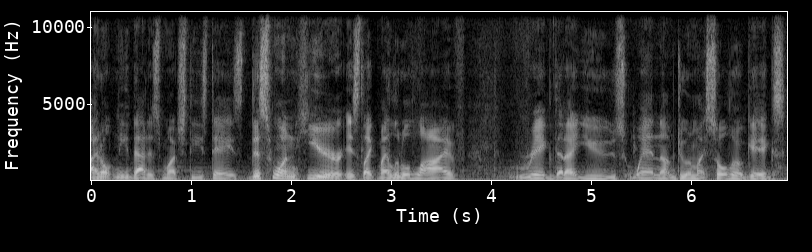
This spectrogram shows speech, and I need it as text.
I don't need that as much these days. This one here is like my little live rig that I use when I'm doing my solo gigs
